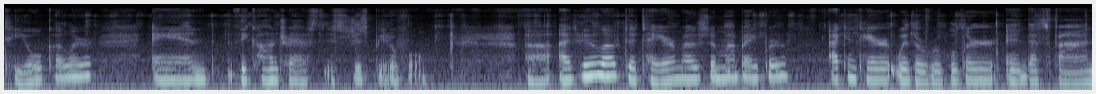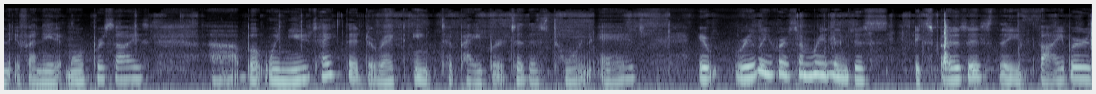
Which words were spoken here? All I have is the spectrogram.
teal color and the contrast is just beautiful. Uh, I do love to tear most of my paper. I can tear it with a ruler and that's fine if I need it more precise. Uh, but when you take the direct ink to paper to this torn edge, it really for some reason just exposes the fibers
